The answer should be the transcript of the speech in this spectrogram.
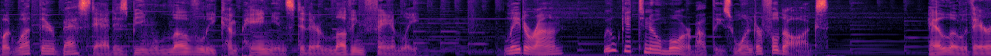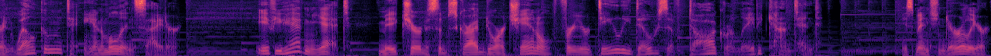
But what they're best at is being lovely companions to their loving family. Later on, we'll get to know more about these wonderful dogs. Hello there and welcome to Animal Insider. If you haven't yet, make sure to subscribe to our channel for your daily dose of dog-related content. As mentioned earlier,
